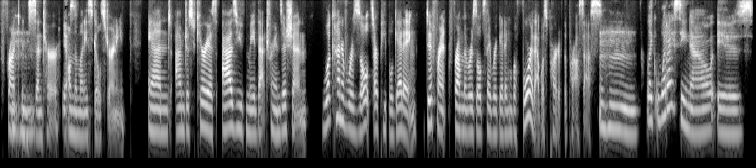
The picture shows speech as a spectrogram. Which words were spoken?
front Mhm. and center Yes. on the money skills journey. And I'm just curious, as you've made that transition, what kind of results are people getting different from the results they were getting before that was part of the process? Mhm. Like what I see now is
